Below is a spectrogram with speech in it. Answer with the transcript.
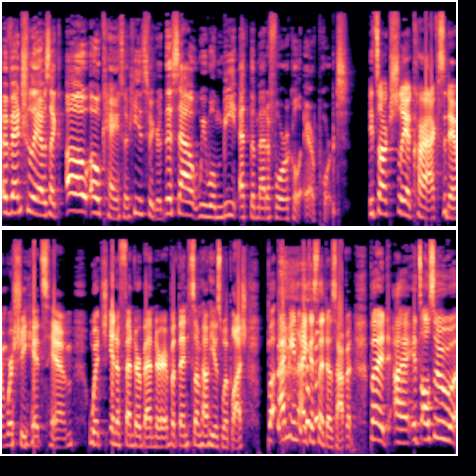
eventually I was like, oh, okay, so he's figured this out. We will meet at the metaphorical airport. It's actually a car accident where she hits him, which in a fender bender, but then somehow he has whiplash. But I mean, I guess that does happen. But uh, it's also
